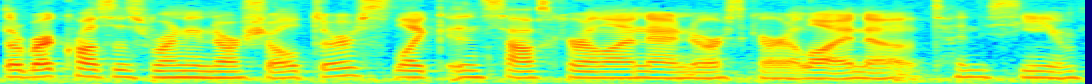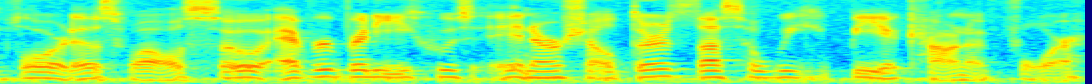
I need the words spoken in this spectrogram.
the Red Cross is running our shelters, like in South Carolina North Carolina, Tennessee, and Florida as well. So everybody who's in our shelters, that's what we be accounted for.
